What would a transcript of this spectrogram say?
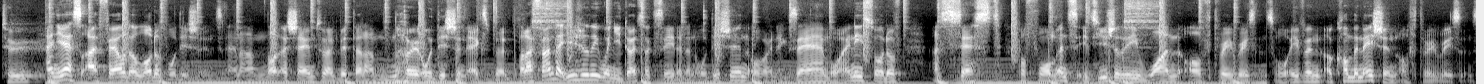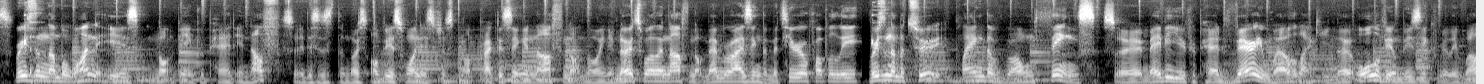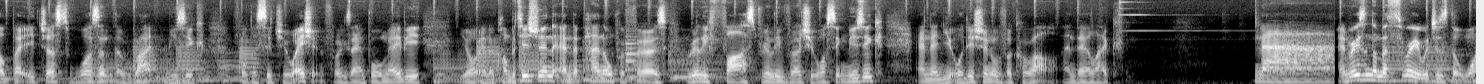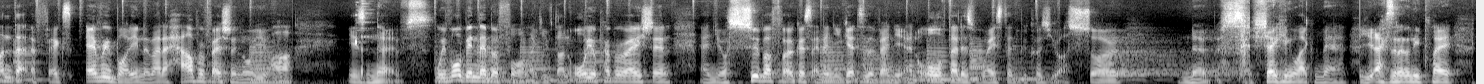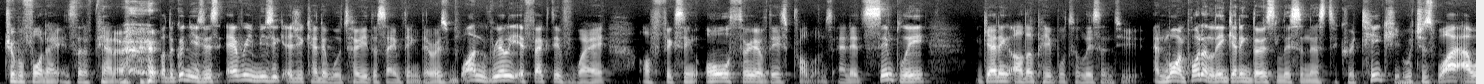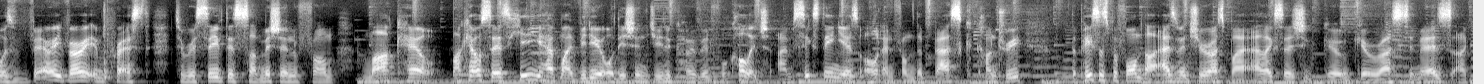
two. And yes, I failed a lot of auditions and I'm not ashamed to admit that I'm no audition expert, but I found that usually when you don't succeed at an audition or an exam or any sort of assessed performance, it's usually one of three reasons or even a combination of three reasons. Reason number one is not being prepared enough. So this is the most obvious one, it's just not practicing enough, not knowing your notes well enough, not memorizing the material properly. Reason number two, playing the wrong things. So maybe you prepared very well, like you know all of your music really well, but it just wasn't the right music for the situation. For example, maybe you're in a competition and the panel prefers really fast, really virtuosic music, and then you audition with a chorale and they're like, nah. And reason number three, which is the one that affects everybody, no matter how professional you are, is nerves. We've all been there before, like you've done all your preparation and you're super focused and then you get to the venue and all of that is wasted because you are so nervous, shaking like mad. You accidentally play triple forte instead of piano. but the good news is every music educator will tell you the same thing. There is one really effective way of fixing all three of these problems and it's simply getting other people to listen to you. And more importantly, getting those listeners to critique you, which is why I was very, very impressed to receive this submission from Markel. Markel says, here you have my video audition due to COVID for college. I'm 16 years old and from the Basque country. The pieces performed are Asventuras by Alexis Gerassimez. I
